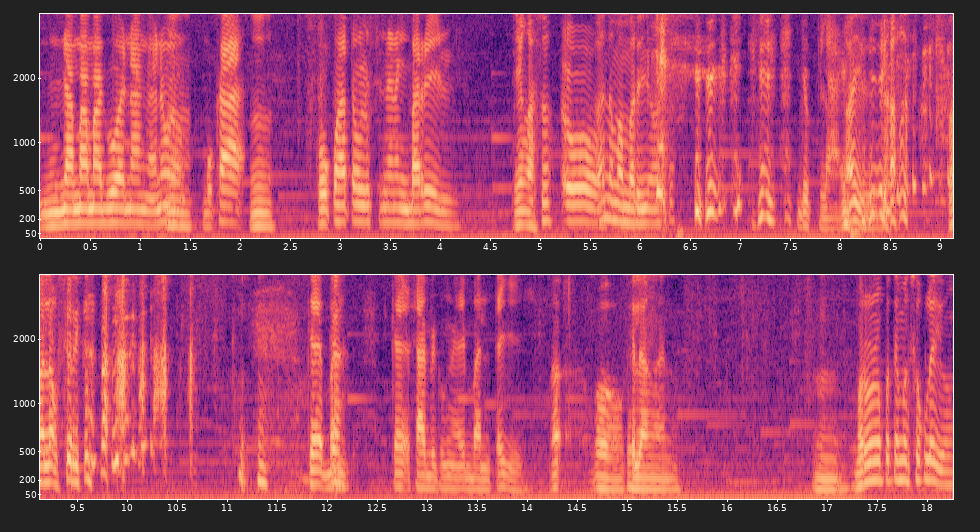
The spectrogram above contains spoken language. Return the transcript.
namamaguan ng ano, Mm. mukha, Mm. kukuha tulos na ng baril. Yung aso? Oo, Ah, namamaril yung aso. joke lang. Ay, wala ko seryoso. kaya, ban- kaya sabi ko nga ibantay eh. ah, oo, kailangan. Mm. Marunong pati magsuklay oh.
